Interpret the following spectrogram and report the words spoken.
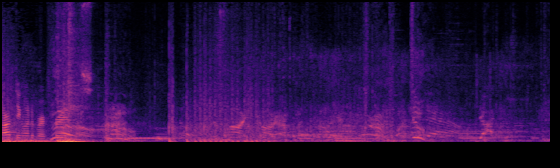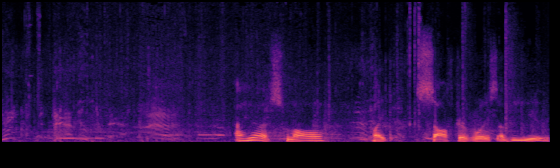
taunting one of our friends. I hear a small, like, softer voice of you,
